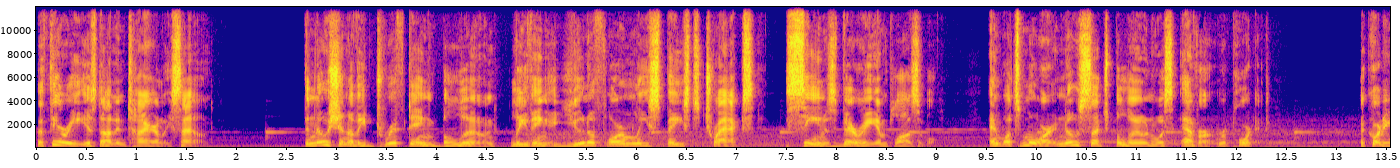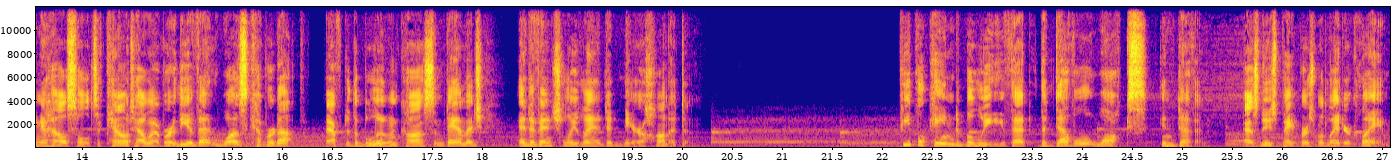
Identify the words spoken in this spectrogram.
the theory is not entirely sound. The notion of a drifting balloon leaving uniformly spaced tracks seems very implausible, and what's more, no such balloon was ever reported. According to Household's account, however, the event was covered up after the balloon caused some damage and eventually landed near Honiton. People came to believe that the devil walks in Devon, as newspapers would later claim,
